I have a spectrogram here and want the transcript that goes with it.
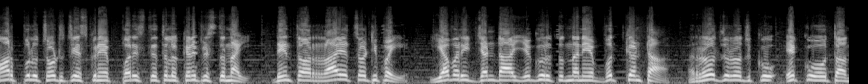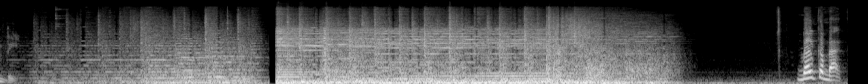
మార్పులు చోటు చేసుకునే పరిస్థితులు కనిపిస్తున్నాయి. దీంతో రాయచోటిపై ఎవరి జెండా ఎగురుతుందనే ఉత్కంఠ రోజు రోజుకు ఎక్కువ అవుతోంది వెల్కమ్ బ్యాక్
